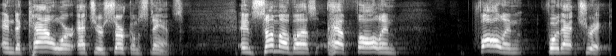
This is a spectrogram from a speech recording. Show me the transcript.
and to cower at your circumstance. And some of us have fallen, fallen for that trick.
